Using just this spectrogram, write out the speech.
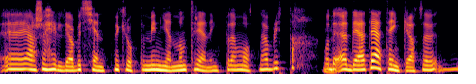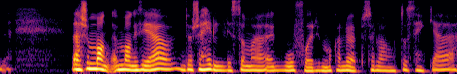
eh, jeg er så heldig å ha blitt kjent med kroppen min gjennom trening på den måten jeg har blitt. da. Og det er det jeg tenker at det, det er så mange, mange sier ja, du er så heldig som er i god form og kan løpe så langt. Og så tenker jeg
